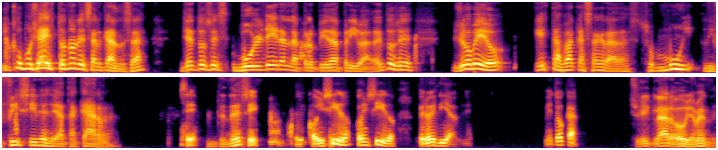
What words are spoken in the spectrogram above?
Y como ya esto no les alcanza, ya entonces vulneran la propiedad privada. Entonces, yo veo que estas vacas sagradas son muy difíciles de atacar. Sí. ¿Entendés? Sí. Coincido, coincido, pero es viable. ¿Me toca? Sí, claro, obviamente.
